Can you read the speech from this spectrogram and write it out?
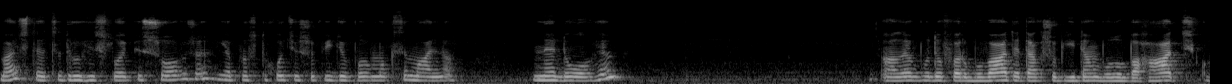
Бачите, це другий слой пішов вже. Я просто хочу, щоб відео було максимально недовгим. Але буду фарбувати так, щоб їй там було багатько.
